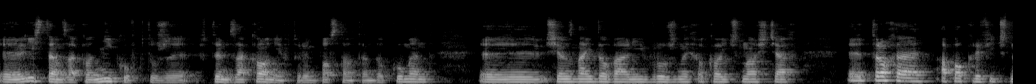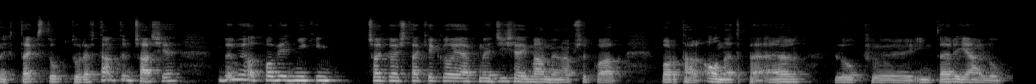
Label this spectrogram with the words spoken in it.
y, listę zakonników, którzy w tym zakonie, w którym powstał ten dokument, y, się znajdowali w różnych okolicznościach. Trochę apokryficznych tekstów, które w tamtym czasie były odpowiednikiem czegoś takiego, jak my dzisiaj mamy na przykład portal onet.pl lub y, Interia lub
